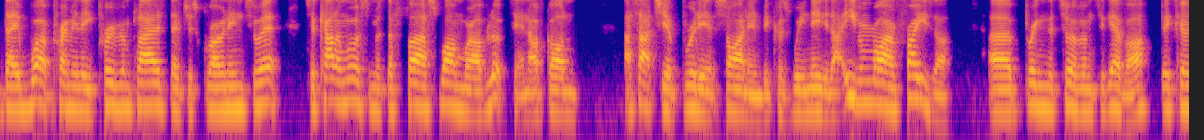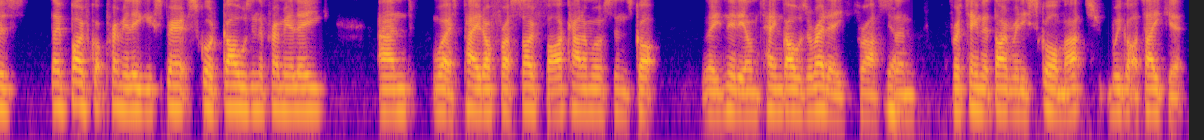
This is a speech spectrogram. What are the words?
They weren't Premier League proven players. They've just grown into it. So Callum Wilson was the first one where I've looked at it and I've gone, that's actually a brilliant signing because we needed that. Even Ryan Fraser, uh, bring the two of them together because they've both got Premier League experience, scored goals in the Premier League, and well, it's paid off for us so far. Callum Wilson's got he's nearly on ten goals already for us, Yeah. and for a team that don't really score much, we got to take it.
